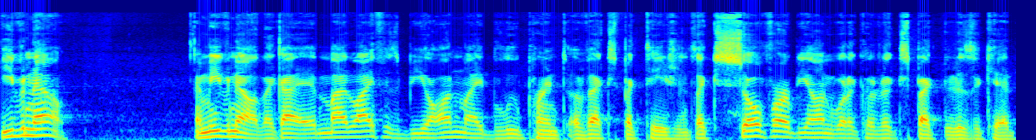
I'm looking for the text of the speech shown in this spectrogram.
even now. I'm even now, like I, my life is beyond my blueprint of expectations, like so far beyond what I could have expected as a kid,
